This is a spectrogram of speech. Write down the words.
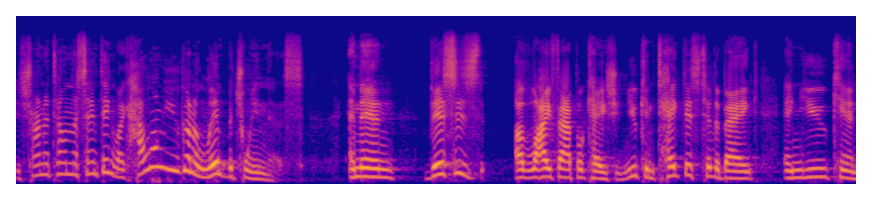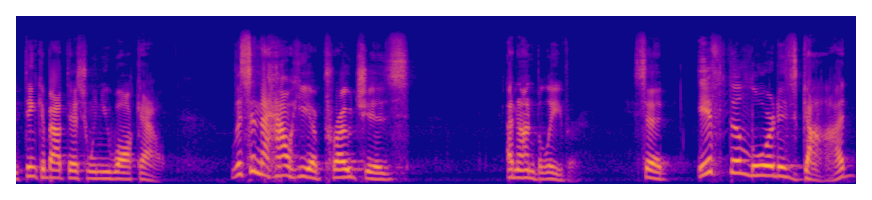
is trying to tell him the same thing. Like, how long are you going to limp between this? And then this is a life application. You can take this to the bank and you can think about this when you walk out. Listen to how he approaches an unbeliever. He said, If the Lord is God,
